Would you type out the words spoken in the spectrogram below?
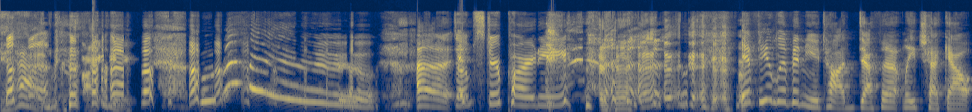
Yeah, it's exciting. Woo! uh, Dumpster party. if you live in Utah, definitely check out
